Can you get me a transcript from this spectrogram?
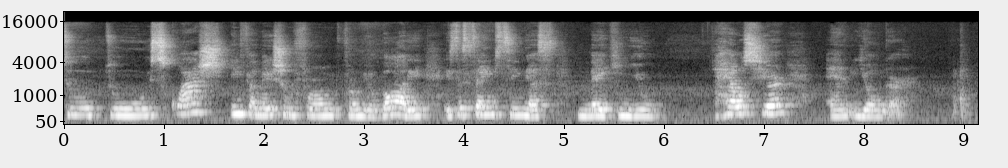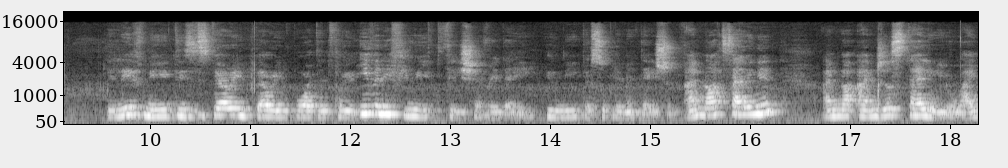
to, to squash inflammation from, from your body is the same thing as making you healthier and younger. Believe me, this is very, very important for you. Even if you eat fish every day, you need the supplementation. I'm not selling it. I'm not. I'm just telling you. I,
